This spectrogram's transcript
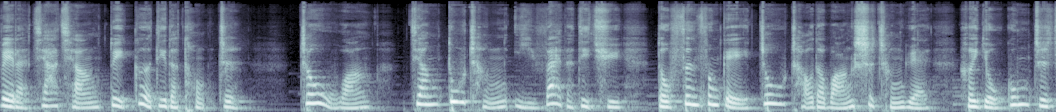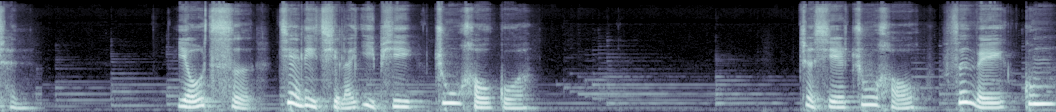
为了加强对各地的统治，周武王。将都城以外的地区都分封给周朝的王室成员和有功之臣，由此建立起了一批诸侯国。这些诸侯分为公、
